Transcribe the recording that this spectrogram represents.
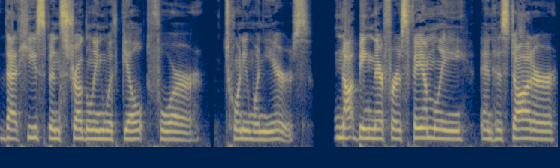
That he's been struggling with guilt for 21 years, not being there for his family and his daughter,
